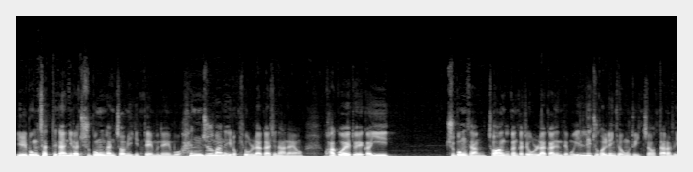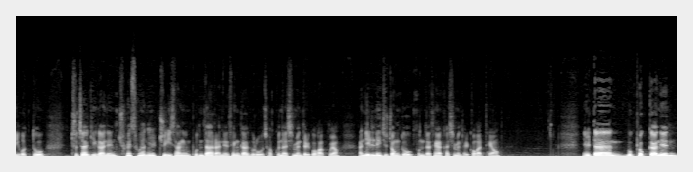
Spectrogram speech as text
일봉 차트가 아니라 주봉 관점이기 때문에 뭐 한 주 만에 이렇게 올라가진 않아요. 과거에도 얘가 이 주봉상 저항 구간까지 올라가는데 뭐 1, 2주 걸린 경우도 있죠. 따라서 이것도 투자 기간은 최소한 1주 이상은 본다라는 생각으로 접근하시면 될 것 같고요. 한 1, 2주 정도 본다 생각하시면 될 것 같아요. 일단 목표가는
